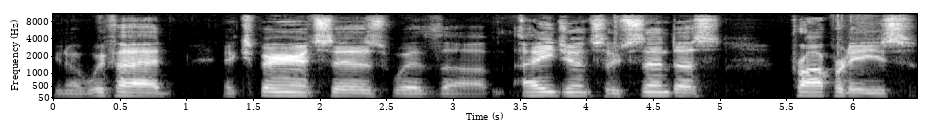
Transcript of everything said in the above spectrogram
you know, we've had experiences with uh, agents who send us properties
